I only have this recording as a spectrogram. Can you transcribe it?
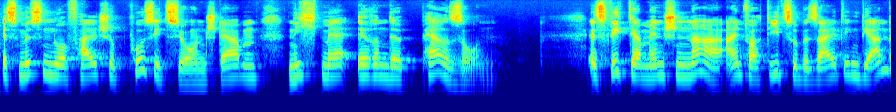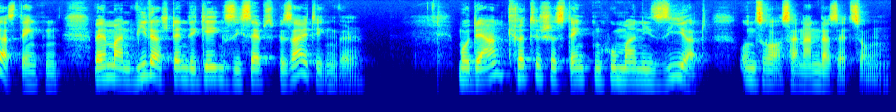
Es müssen nur falsche Positionen sterben, nicht mehr irrende Personen. Es liegt ja Menschen nahe, einfach die zu beseitigen, die anders denken, wenn man Widerstände gegen sich selbst beseitigen will. Modern kritisches Denken humanisiert unsere Auseinandersetzungen.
